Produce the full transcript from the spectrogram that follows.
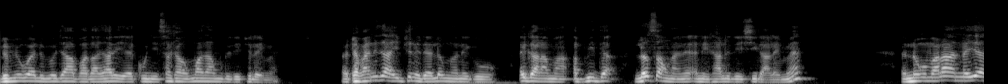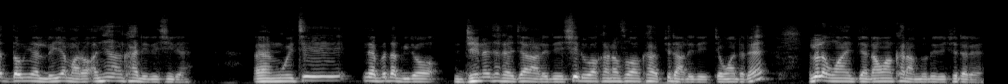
လူမျိုးဝဲလူမျိုးကြားဘာသာကြားတွေရဲ့အကူအညီဆောက်ရှောက်မှသားမှုတွေဖြစ်လိမ့်မယ်တပန်းနိစာကြီးဖြစ်နေတဲ့လုပ်ငန်းတွေကိုအဲ့ကာလမှာအပိသက်လှုပ်ဆောင်နိုင်တဲ့အနေအထားလေးတွေရှိလာလိမ့်မယ်နိုဝင်ဘာလ2ရက်3ရက်4ရက်မှာတော့အညံ့အခက်လေးတွေရှိတယ် အဲငွေကြေးနဲ့ပတ်သက်ပြီးတော့ဂျင်းနဲ့ချက်ထဲကြတာလေးတွေရှေ့တော့အခါနောက်ဆုံးအခါဖြစ်တာလေးတွေကြုံရတဲ့လွတ်လပ်ဝိုင်းပြန်တောင်းခတ်တာမျိုးလေးတွေဖြစ်တဲ့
